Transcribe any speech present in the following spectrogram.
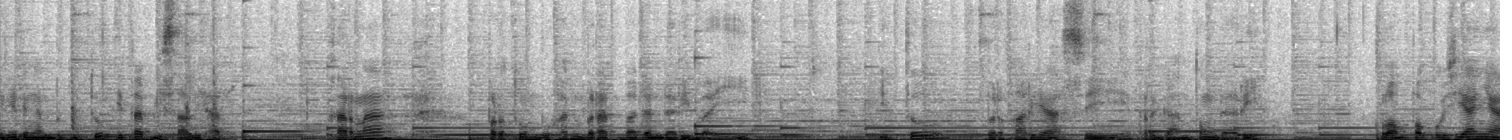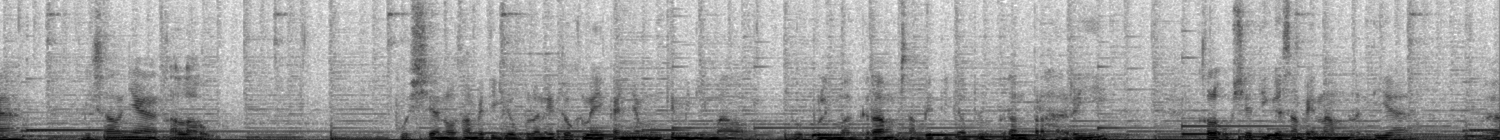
Jadi dengan begitu kita bisa lihat. Karena pertumbuhan berat badan dari bayi itu bervariasi tergantung dari kelompok usianya. Misalnya kalau usia 0 sampai 3 bulan itu kenaikannya mungkin minimal 25 gram sampai 30 gram per hari. Kalau usia 3 sampai 6 bulan dia e,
